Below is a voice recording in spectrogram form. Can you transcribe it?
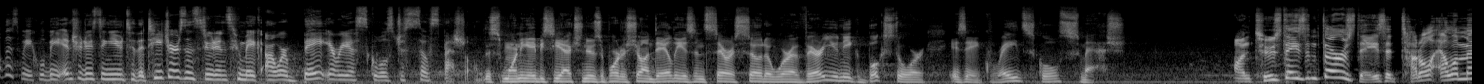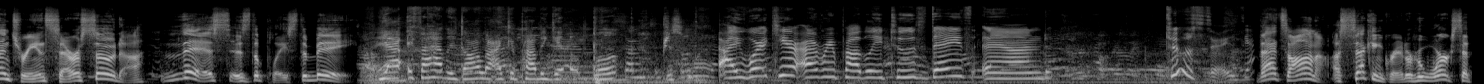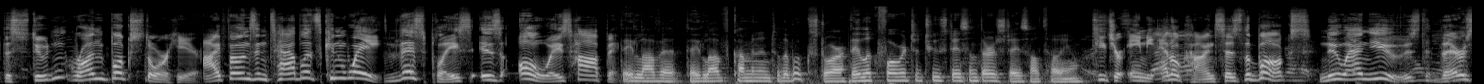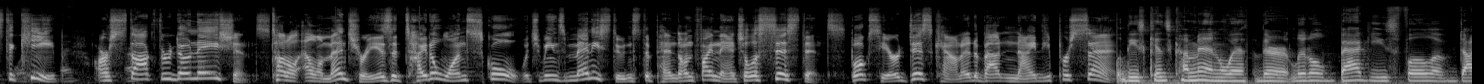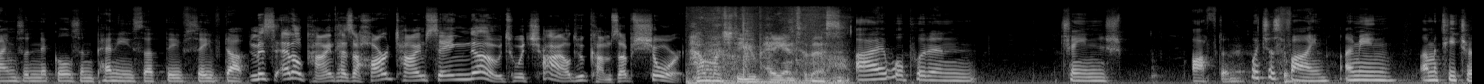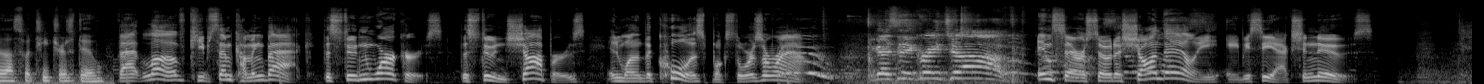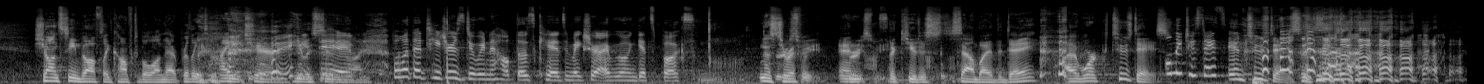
All this week, we'll be introducing you to the teachers and students who make our Bay Area schools just so special. This morning, ABC Action News reporter Sean Daly is in Sarasota, where a very unique bookstore is a grade school smash. On Tuesdays and Thursdays at Tuttle Elementary in Sarasota, this is the place to be. Yeah, if I have a dollar, I could probably get a book. Just one. I work here every probably Tuesdays and Tuesdays. That's Anna, a second grader who works at the student run bookstore here. iPhones and tablets can wait. This place is always hopping. They love it. They love coming into the bookstore. They look forward to Tuesdays and Thursdays, I'll tell you. Teacher Amy Edelkind says the books, new and used, theirs to keep, are stocked through donations. Tuttle Elementary is a Title I school, which means many students depend on financial assistance. Books here are discounted about 90%. These kids come in with their little baggies full of dimes and nickels and pennies that they've saved up. Miss Edelkind has a hard time saying no to a child who comes up short. How much do you pay into this? I will put in change often, which is fine. I mean, I'm a teacher, that's what teachers do. That love keeps them coming back. The student workers, the student shoppers, in one of the coolest bookstores around. You guys did a great job! In Sarasota, Sean Daly, ABC Action News. Sean seemed awfully comfortable on that really tiny chair he was sitting on. But what that teacher is doing to help those kids and make sure everyone gets books. That's Very terrific. sweet. And Very sweet. the cutest soundbite of the day, I work Tuesdays. Only Tuesdays. and Tuesdays.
